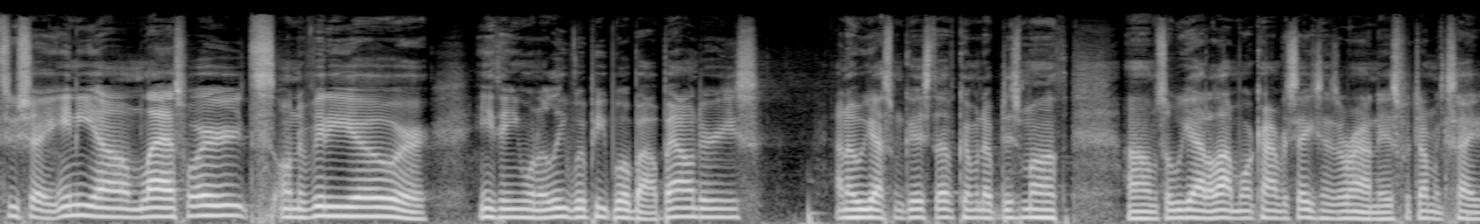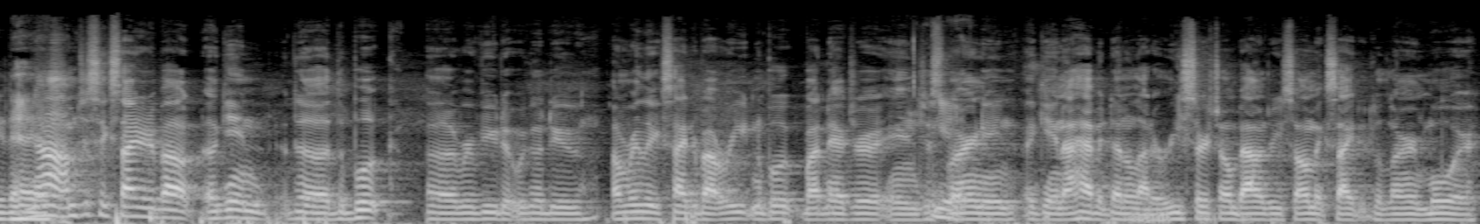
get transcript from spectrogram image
touche. Any um last words on the video or anything you want to leave with people about boundaries? I know we got some good stuff coming up this month, um, so we got a lot more conversations around this, which I'm excited to have. Nah, I'm just excited about again the the book uh, review that we're gonna do. I'm really excited about reading the book by Nedra and just Yeah. learning. Again, I haven't done a lot of research on boundaries, so I'm excited to learn more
